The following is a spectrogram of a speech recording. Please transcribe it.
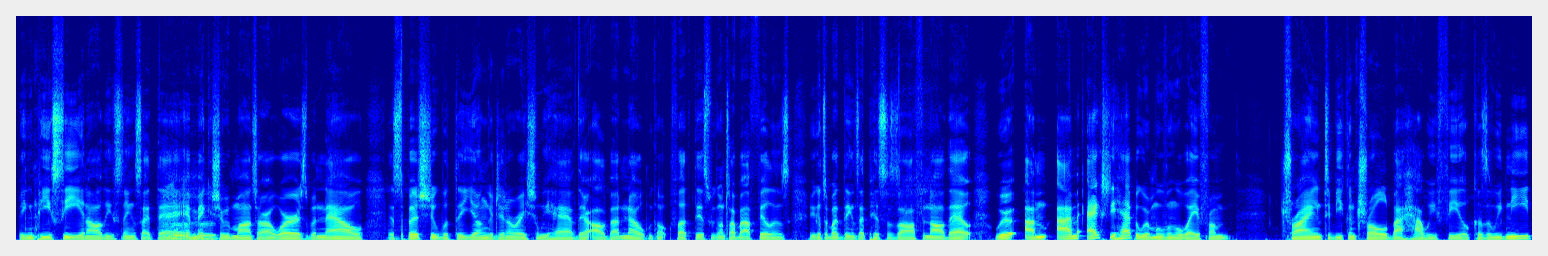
being PC and all these things like that, and Mm-hmm. making sure we monitor our words. But now, especially with the younger generation we have, they're all about no, we're gonna fuck this. We're gonna talk about feelings. We're gonna talk about things that piss us off and all that. We're I'm I'm actually happy we're moving away from trying to be controlled by how we feel because we need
